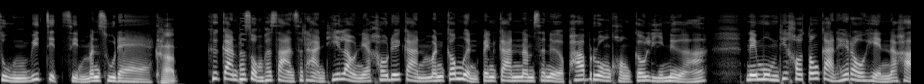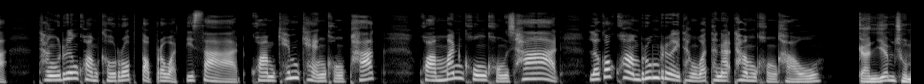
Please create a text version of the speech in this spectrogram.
ศูนย์วิจิตรศิลป์มันซูแด ครับ คือการผสมผสานสถานที่เหล่านี้เข้าด้วยกัน มันก็เหมือนเป็นการนำเสนอภาพรวมของเกาหลีเหนือ ในมุมที่เขาต้องการให้เราเห็นนะคะ ทั้งเรื่องความเคารพต่อประวัติศาสตร์ ความเข้มแข็งของพรรคความมั่นคงของชาติ แล้วก็ความรุ่มเรือยทางวัฒนธรรมของเขา การเยี่ยมชม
